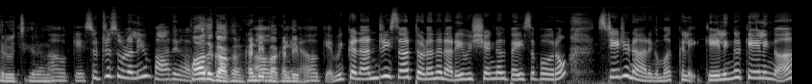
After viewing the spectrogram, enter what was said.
தெரிவிச்சுக்கிறேன். ஓகே. சுற்றுச்சூழலையும் பாதுகாப்பு பாதுகாக்கணும். கண்டிப்பா கண்டிப்பா. ஓகே. மிக்க நன்றி சார். தொடர்ந்து நிறைய விஷயங்கள் பேச போறோம். ஸ்டேட்யூனா இருங்க மக்களே. கேளுங்க கேளுங்க.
